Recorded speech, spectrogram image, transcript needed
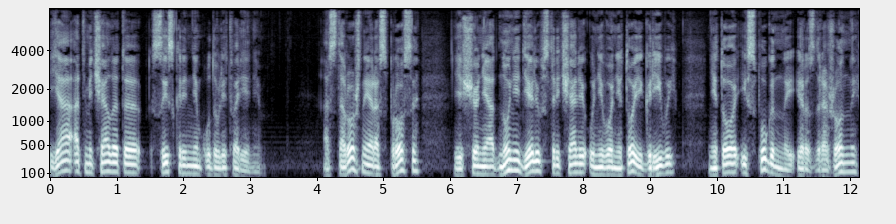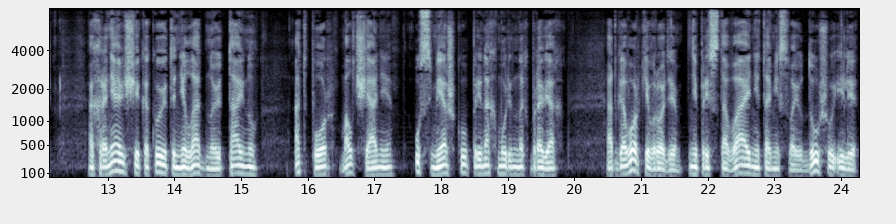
Я отмечал это с искренним удовлетворением. Осторожные расспросы еще не одну неделю встречали у него не то игривый, не то испуганный и раздраженный, охраняющий какую-то неладную тайну, отпор, молчание, усмешку при нахмуренных бровях, отговорки вроде «не приставай, не томи свою душу» или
